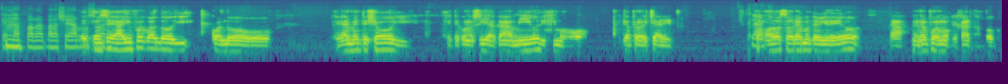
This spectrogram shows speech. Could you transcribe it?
que Mm. estás para, para llegar dos Entonces horas. ahí fue cuando, y- cuando generalmente yo y gente conocida acá, amigos, dijimos, oh, hay que aprovechar esto. Claro. Estamos dos horas en Montevideo, ah, no nos podemos quejar tampoco.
